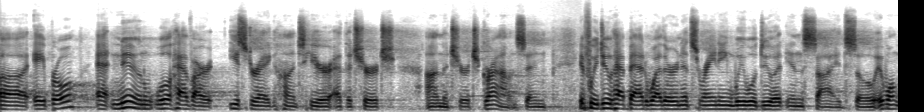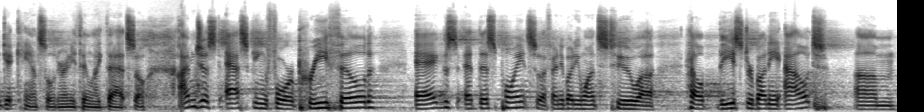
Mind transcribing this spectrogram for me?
uh, April at noon, we'll have our Easter egg hunt here at the church on the church grounds. And if we do have bad weather and it's raining, we will do it inside. So it won't get canceled or anything like that. So I'm just asking for pre filled eggs at this point. So if anybody wants to uh, help the Easter Bunny out, um,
